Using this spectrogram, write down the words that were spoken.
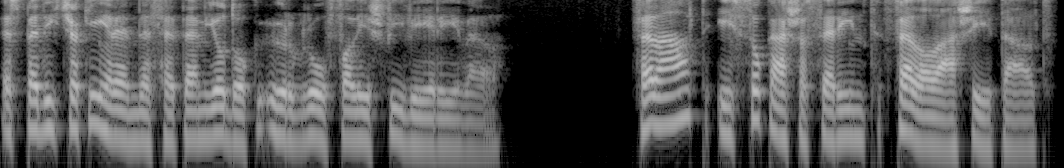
Ezt pedig csak én rendezhetem Jodok őrgróffal és fivérével. Felállt, és szokása szerint felalá sétált,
